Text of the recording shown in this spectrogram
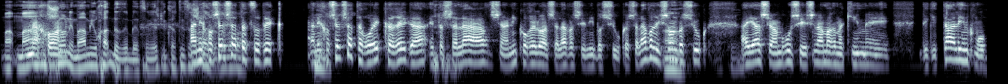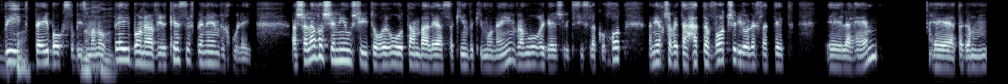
מה, מה נכון. השוני, מה המיוחד בזה בעצם? יש לי כרטיס אני אשראי, חושב זה אותו שאתה דבר. צודק. אני כן. חושב שאתה רואה כרגע את השלב שאני קורא לו השלב השני בשוק. השלב הראשון אה, בשוק אוקיי. היה שאמרו שישנם ארנקים אה, דיגיטליים כמו ביט, נכון. פייבוקס, או בזמנו נכון. פיי, בוא נעביר כסף ביניהם וכולי. השלב השני הוא שהתעוררו אותם בעלי עסקים וקמעונאים ואמרו רגע יש לי בסיס לקוחות, אני עכשיו את ההטבות שלי הולך לתת אה, להם. אה, אתה גם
